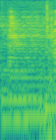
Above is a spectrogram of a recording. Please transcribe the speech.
Bye.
